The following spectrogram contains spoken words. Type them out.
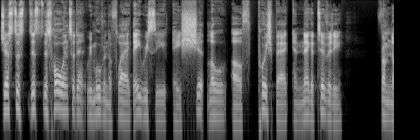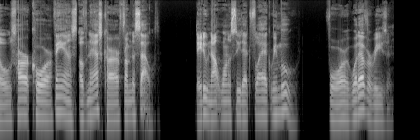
just this this this whole incident removing the flag, they received a shitload of pushback and negativity from those hardcore fans of NASCAR from the South. They do not want to see that flag removed for whatever reason.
